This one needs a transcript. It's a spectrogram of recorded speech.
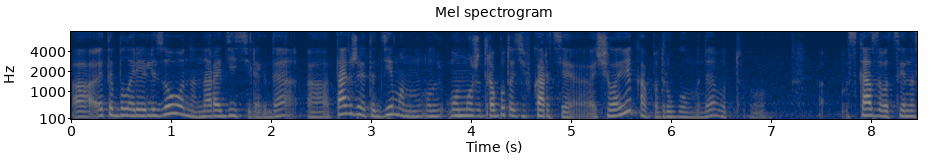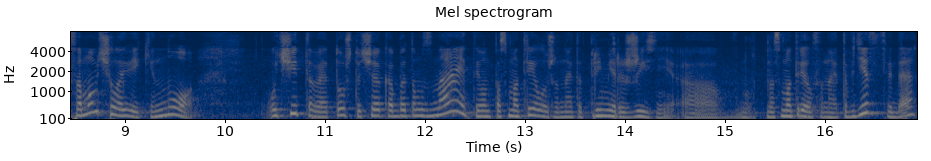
э, это было реализовано на родителях. Да. А также этот демон, он, может работать и в карте человека по-другому, да, вот, сказываться и на самом человеке, но учитывая то, что человек об этом знает, и он посмотрел уже на этот пример из жизни, э, ну, насмотрелся на это в детстве, да,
